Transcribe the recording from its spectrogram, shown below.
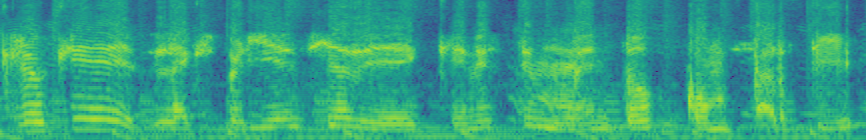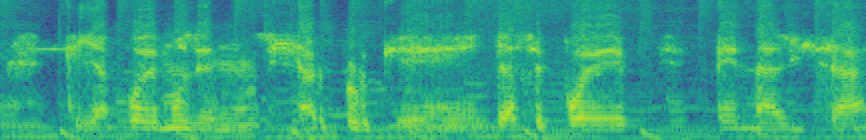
creo que la experiencia de que en este momento compartir, que ya podemos denunciar porque ya se puede penalizar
